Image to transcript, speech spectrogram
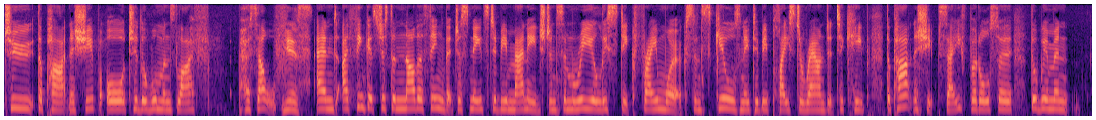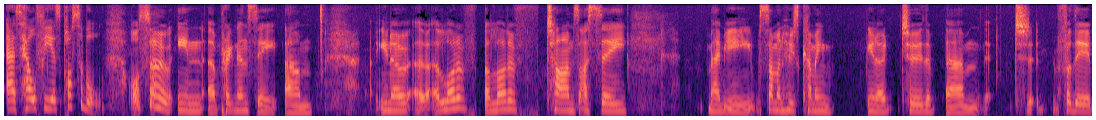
to the partnership or to the woman's life herself. Yes. And I think it's just another thing that just needs to be managed, and some realistic frameworks and skills need to be placed around it to keep the partnership safe, but also the women as healthy as possible. Also, in a pregnancy, um, you know, a, a lot of a lot of times I see maybe someone who's coming, you know, to the um, to, for their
